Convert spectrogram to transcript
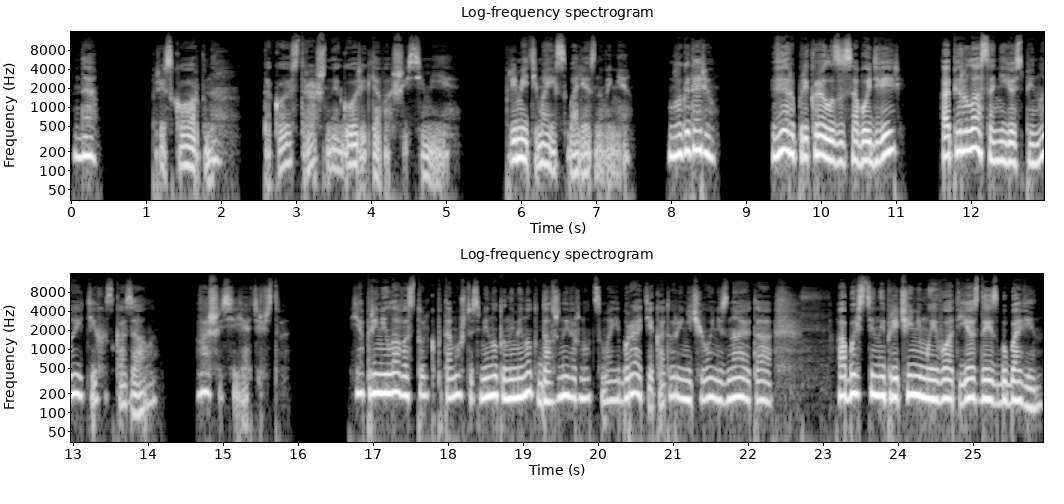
«Да». «Прискорбно. Такое страшное горе для вашей семьи. Примите мои соболезнования». «Благодарю». Вера прикрыла за собой дверь, оперлась о нее спиной и тихо сказала. «Ваше сиятельство, я приняла вас только потому, что с минуты на минуту должны вернуться мои братья, которые ничего не знают о... об истинной причине моего отъезда из Бобовин.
